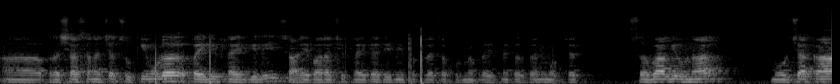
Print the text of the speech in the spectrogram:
प्रशासनाच्या चुकीमुळं पहिली फ्लाईट गेली. साडेबाराची फ्लाईट आहे ती मी पकडायचा पूर्ण प्रयत्न करतो आणि मोर्चात सहभागी होणार. मोर्चा का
